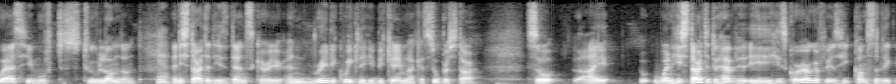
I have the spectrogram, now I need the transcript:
US, he moved to, to London Yeah. and he started his dance career. And really quickly, he became like a superstar. So I, when he started to have his choreographers, he constantly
